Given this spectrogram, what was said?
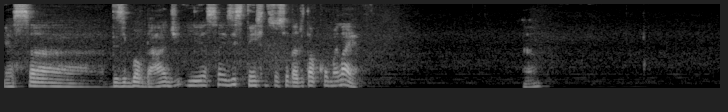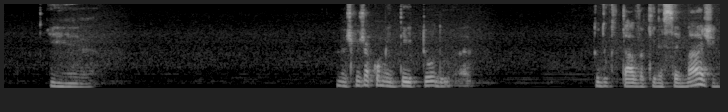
essa desigualdade e essa existência da sociedade tal como ela é. Né? É, acho que eu já comentei todo, tudo que estava aqui nessa imagem.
